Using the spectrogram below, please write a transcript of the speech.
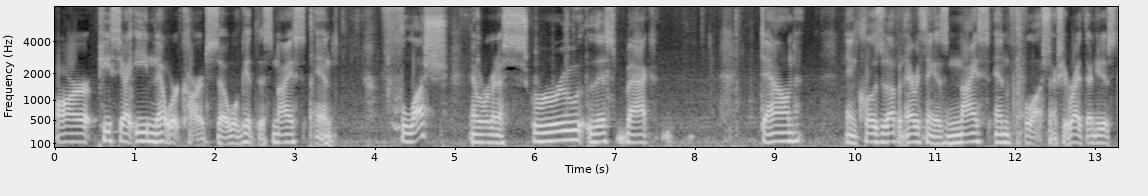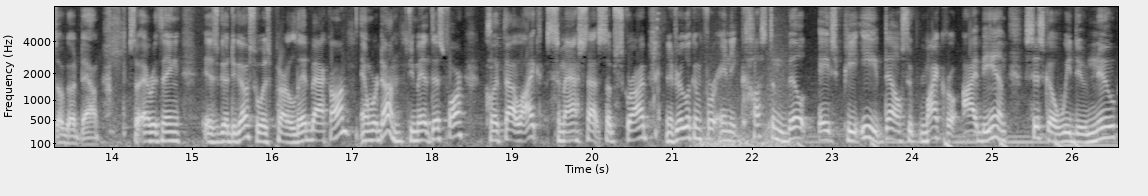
our PCIe network card so we'll get this nice and flush and we're going to screw this back down and close it up and everything is nice and flush. Actually right there needed to still go down. So everything is good to go. So we'll just put our lid back on and we're done. If you made it this far, click that like, smash that subscribe. And if you're looking for any custom built HPE, Dell, Supermicro, IBM, Cisco, we do new,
